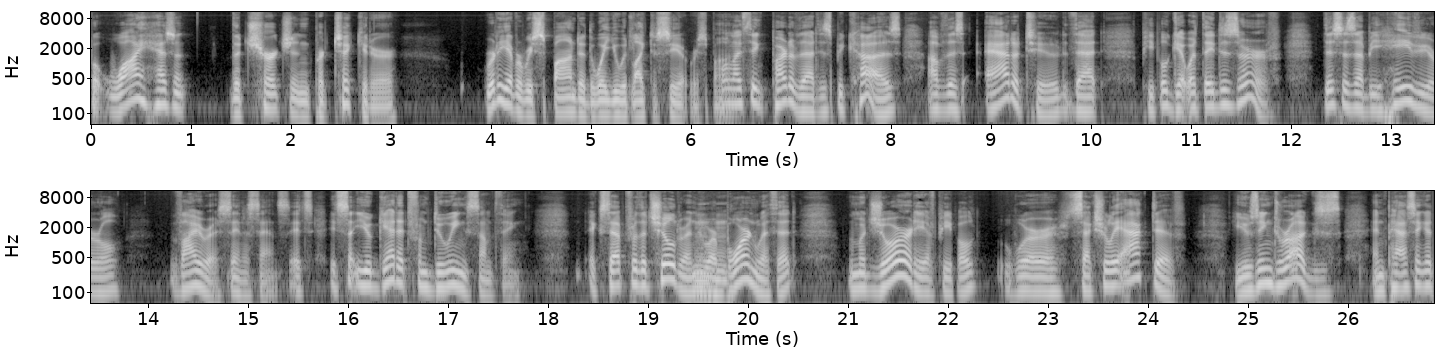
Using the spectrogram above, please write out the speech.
But why hasn't the church in particular really ever responded the way you would like to see it respond? Well, I think part of that is because of this attitude that people get what they deserve. This is a behavioral virus in a sense. It's it's you get it from doing something. Except for the children who are mm-hmm. born with it, the majority of people were sexually active, using drugs and passing a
